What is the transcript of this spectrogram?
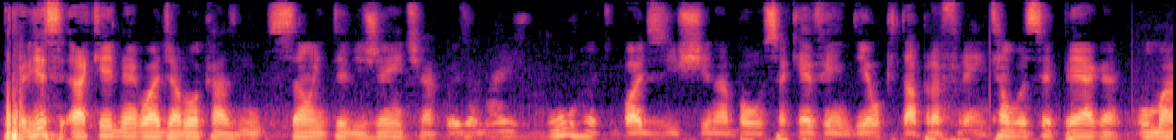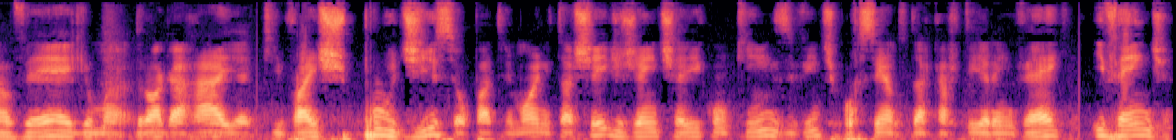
Por isso, aquele negócio de alocação inteligente é a coisa mais burra que pode existir na bolsa, que é vender o que está para frente. Então você pega uma VEG, uma droga raia que vai explodir seu patrimônio, está cheio de gente aí com 15, 20% da carteira em VEG e vende.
